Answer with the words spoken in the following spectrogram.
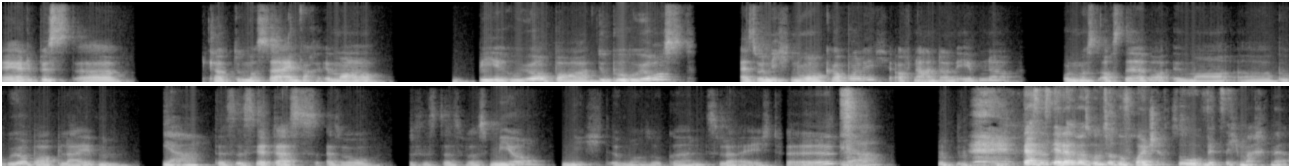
Naja, du bist, äh, ich glaube, du musst da einfach immer berührbar. Du berührst, also nicht nur körperlich auf einer anderen Ebene und musst auch selber immer äh, berührbar bleiben. Ja. Das ist ja das, also das ist das, was mir nicht immer so ganz leicht fällt. Ja. Das ist ja das, was unsere Freundschaft so witzig macht, ne?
